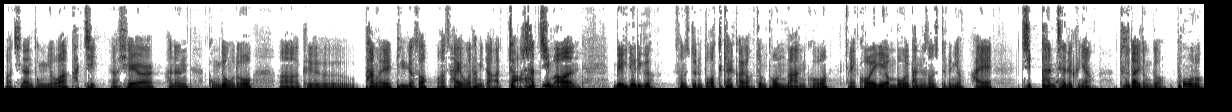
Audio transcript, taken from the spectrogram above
어, 친한 동료와 같이 어, 쉐어하는 공동으로 어, 그 방을 빌려서 어, 사용을 합니다. 자, 하지만 메이저리그 선수들은 또 어떻게 할까요? 좀 돈 많고 예, 거액의 연봉을 받는 선수들은요, 아예 집 한 채를 그냥 두 달 정도 통으로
